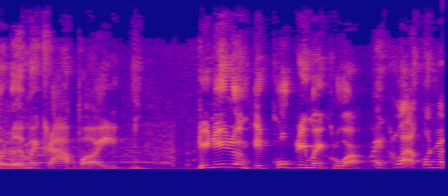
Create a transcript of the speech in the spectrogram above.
ก็เลยไม่กล้าไป ทีนี้เรื่องติดคุกนี่ไม่กลัว ไม่กลัวคนเรา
